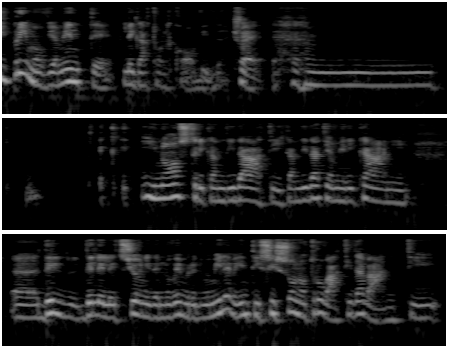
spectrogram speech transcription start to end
Il primo ovviamente legato al Covid, cioè ehm, i nostri candidati, i candidati americani eh, del, delle elezioni del novembre 2020 si sono trovati davanti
